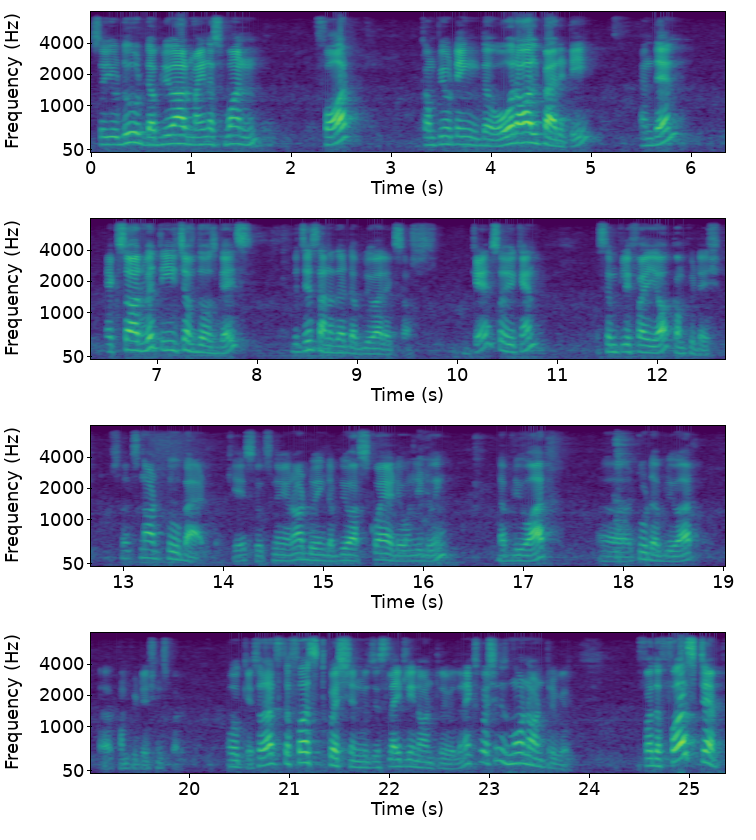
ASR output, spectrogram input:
so you do wr minus 1 for computing the overall parity and then xor with each of those guys which is another wr xor okay so you can simplify your computation. So it's not too bad. Okay so it's, you're not doing wr squared you're only doing wr uh, 2 wr uh, computations for it. Okay so that's the first question which is slightly non-trivial. The next question is more non-trivial. For the first step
